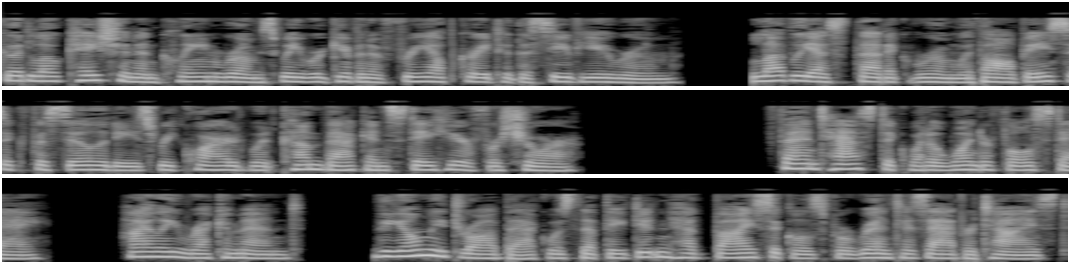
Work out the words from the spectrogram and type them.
Good location and clean rooms we were given a free upgrade to the sea view room. Lovely aesthetic room with all basic facilities required would come back and stay here for sure. Fantastic what a wonderful stay. Highly recommend. The only drawback was that they didn't have bicycles for rent as advertised.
